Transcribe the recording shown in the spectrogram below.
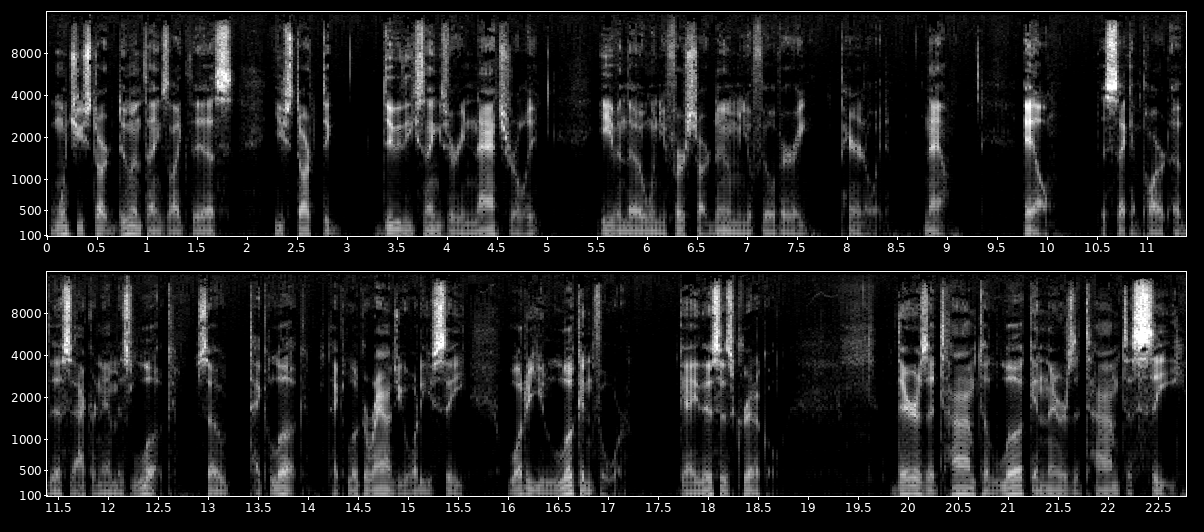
once you start doing things like this, you start to do these things very naturally, even though when you first start doing them, you'll feel very paranoid. Now, L, the second part of this acronym is look. So take a look. Take a look around you. What do you see? What are you looking for? Okay, this is critical. There is a time to look and there's a time to see.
